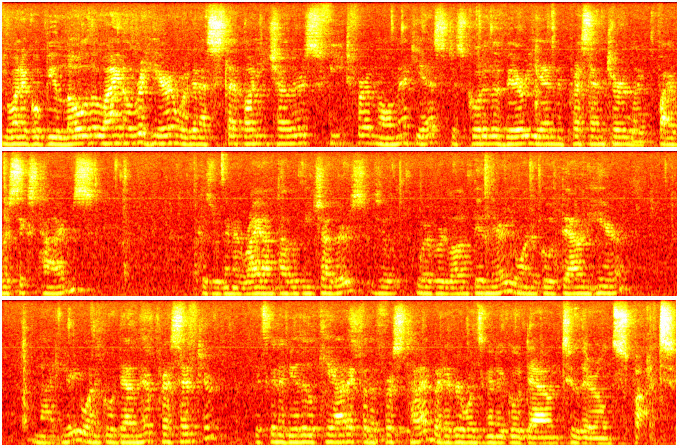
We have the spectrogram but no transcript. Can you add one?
You want to go below the line over here. And we're going to step on each other's feet for a moment. Yes, just go to the very end and press enter like five or six times because we're going to write on top of each other's. So whoever logged in there, you want to go down here. Not here. You want to go down there, press enter. It's going to be a little chaotic for the first time, but everyone's going to go down to their own spot.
